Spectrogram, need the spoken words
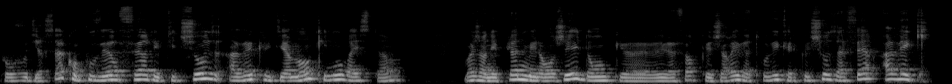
pour vous dire ça, qu'on pouvait faire des petites choses avec les diamants qui nous restent. Hein. Moi, j'en ai plein de mélangés, donc euh, il va falloir que j'arrive à trouver quelque chose à faire avec.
